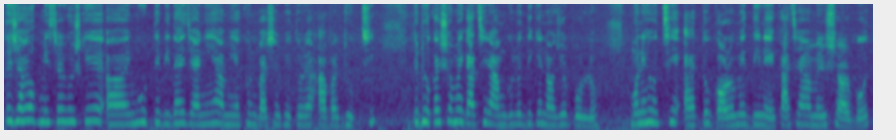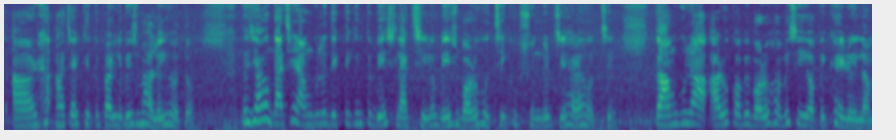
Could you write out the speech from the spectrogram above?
তো যা হোক, মিস্টার ঘোষকে এই মুহূর্তে বিদায় জানিয়ে আমি এখন বাসার ভেতরে আবার ঢুকছি। তো ঢোকার সময় গাছের আমগুলোর দিকে নজর পড়ল। মনে হচ্ছে এত গরমের দিনে কাঁচা আমের শরবত আর আচার খেতে পারলে বেশ ভালোই হতো। তো যা হোক, গাছের আমগুলো দেখতে কিন্তু বেশ লাগছিল, বেশ বড় হচ্ছে, খুব সুন্দর চেহারা হচ্ছে। তো আমগুলো আরও কবে বড় হবে সেই অপেক্ষায় রইলাম।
